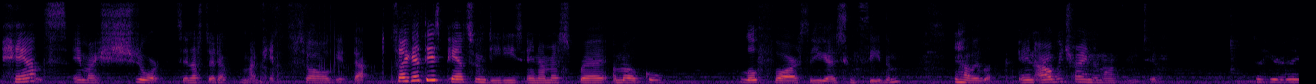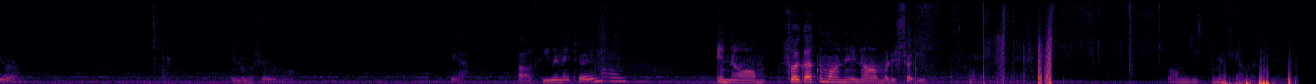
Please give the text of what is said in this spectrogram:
pants and my shorts. And I'll start off with my pants. So I'll get that. So I got these pants from DD's and I'm going to spread, I'm going to go a little far so you guys can see them and how they look. And I'll be trying them on for you too. So here they are. And I'm going to try them on. So yeah, I'll see you when I try them on. And um, so I got them on and now I'm going to show you. So me just get my camera and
